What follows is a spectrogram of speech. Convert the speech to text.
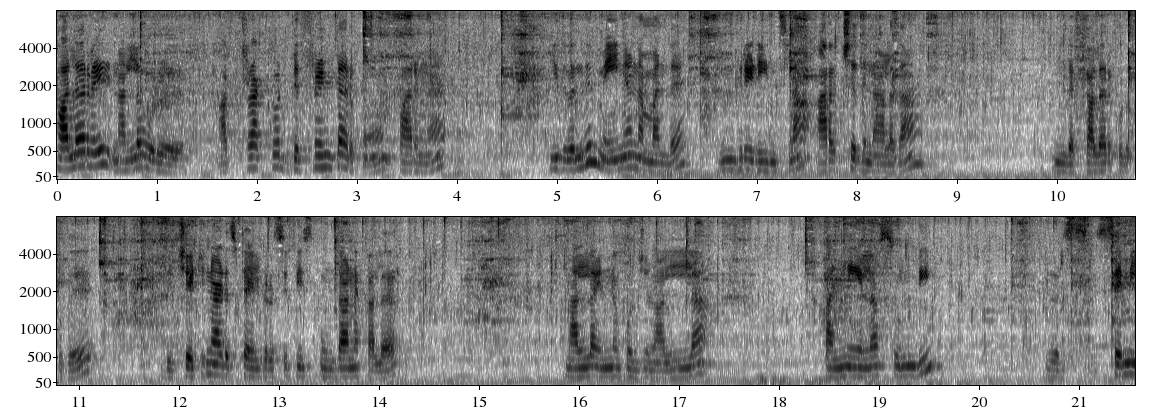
கலரே நல்ல ஒரு அட்ராக்டிவ் டிஃப்ரெண்ட்டாக இருக்கும். பாருங்கள் இது வந்து மெயினாக நம்ம அந்த இன்க்ரீடியன்ஸ்லாம் அரைச்சதுனால தான் இந்த கலர் கொடுக்குது. இது செட்டிநாடு ஸ்டைல் ரெசிபீஸ்க்கு உண்டான கலர் நல்லா இன்னும் கொஞ்சம் நல்லா தண்ணியெல்லாம் சுண்டி ஒரு செமி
